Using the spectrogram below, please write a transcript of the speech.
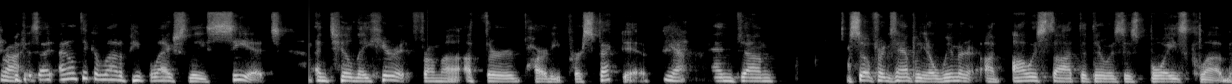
Right. because I, I don't think a lot of people actually see it until they hear it from a, a third party perspective. Yeah. And um, so, for example, you know, women have always thought that there was this boys' club,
